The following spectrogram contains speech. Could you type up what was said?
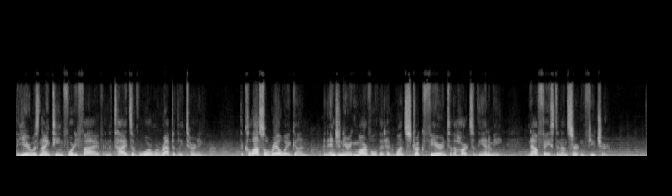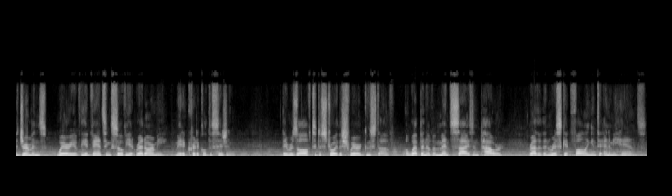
The year was 1945 and the tides of war were rapidly turning. The colossal railway gun, an engineering marvel that had once struck fear into the hearts of the enemy, now faced an uncertain future. The Germans, wary of the advancing Soviet Red Army, made a critical decision. They resolved to destroy the Schwerer Gustav, a weapon of immense size and power, rather than risk it falling into enemy hands.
